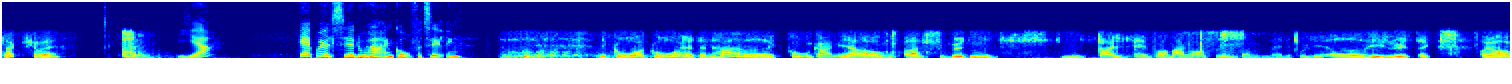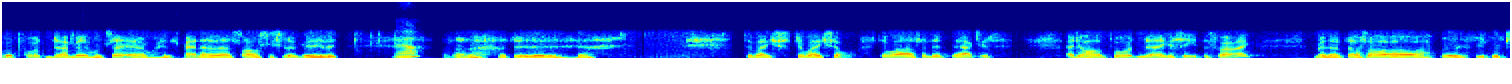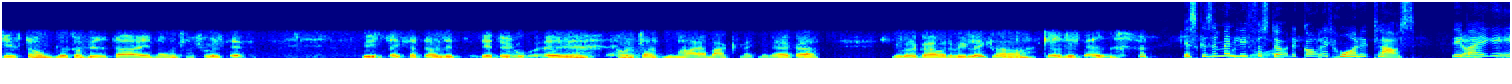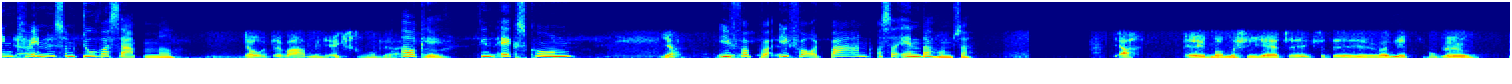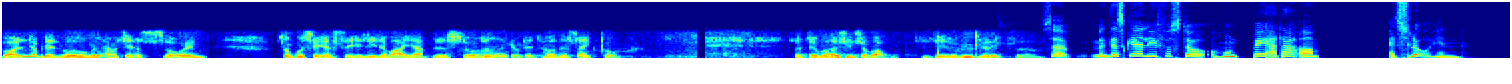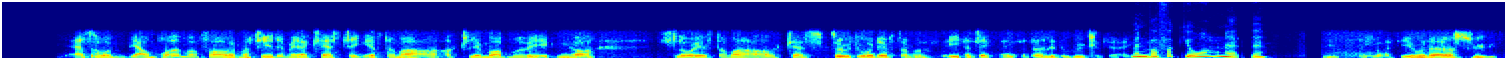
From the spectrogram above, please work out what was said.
Tak skal du have. Ja. Gabriel siger, at du har en god fortælling. Det gode og gode, at den har været god en gang. Jeg har jo også mødt en, en dejlig dame for mange år siden, som manipulerede helt vildt. Ikke? Og jeg hoppede på den der med, at hun sagde, at hendes mand havde været så så slem med hende. Ikke? Ja. Og, så, og det, ja, det var, ikke, det var ikke sjovt. Det var altså lidt mærkeligt, at jeg hoppede på den, jeg ikke har set det før. Ikke? Men at der så blev, vi blev gift, og hun blev gravid, der ændrede hun sig fuldstændig. Vildt, ikke? Så det var lidt, lidt øh, øh, så nu har jeg magten, ikke? Nu kan jeg gøre, nu kan jeg gøre, hvad du vil, ikke? Så det var lidt hvad. Jeg skal simpelthen lige forstå, det går lidt hurtigt, Claus. Det ja, var ikke en ja. kvinde, som du var sammen med? Jo, det var min ekskone der. Okay. Din ekskone? Ja. I får, I får et barn, og så ændrer hun sig? Ja, det må man sige ja til. Ikke? Så det var lidt, hun blev voldelig på den måde, hun ville have mig til at slå hende. Så kunne se at se lige der var, jeg er blevet slået, ikke? og den holdt jeg så ikke på. Så det var, jeg synes jeg var lidt hyggeligt. Ikke? Så. så, men det skal jeg lige forstå. Hun beder dig om at slå hende? Altså, hun, ja, hun prøvede at få mig til det med at kaste ting efter mig og, og klemme op mod væggen og slå efter mig og kaste støvduren efter mig. En af tingene, ikke? Så det var lidt uhyggeligt der. Ikke? Men hvorfor gjorde hun alt det? Fordi hun er syg.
